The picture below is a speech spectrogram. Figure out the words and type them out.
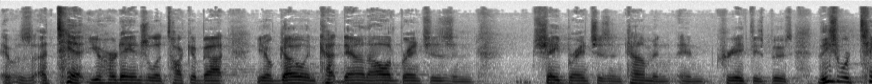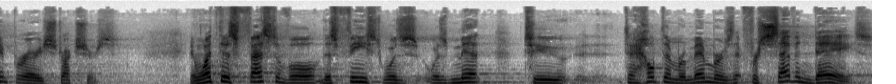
it was a tent. You heard Angela talk about, you know, go and cut down olive branches and shade branches and come and, and create these booths. These were temporary structures. And what this festival, this feast, was, was meant to, to help them remember is that for seven days,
